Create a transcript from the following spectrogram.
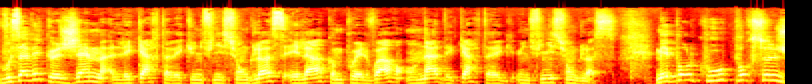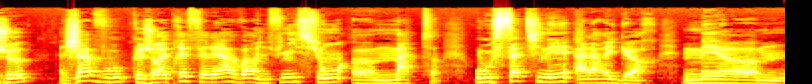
Vous savez que j'aime les cartes avec une finition gloss et là comme vous pouvez le voir, on a des cartes avec une finition gloss. Mais pour le coup, pour ce jeu, J'avoue que j'aurais préféré avoir une finition euh, mat ou satinée à la rigueur. Mais euh,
